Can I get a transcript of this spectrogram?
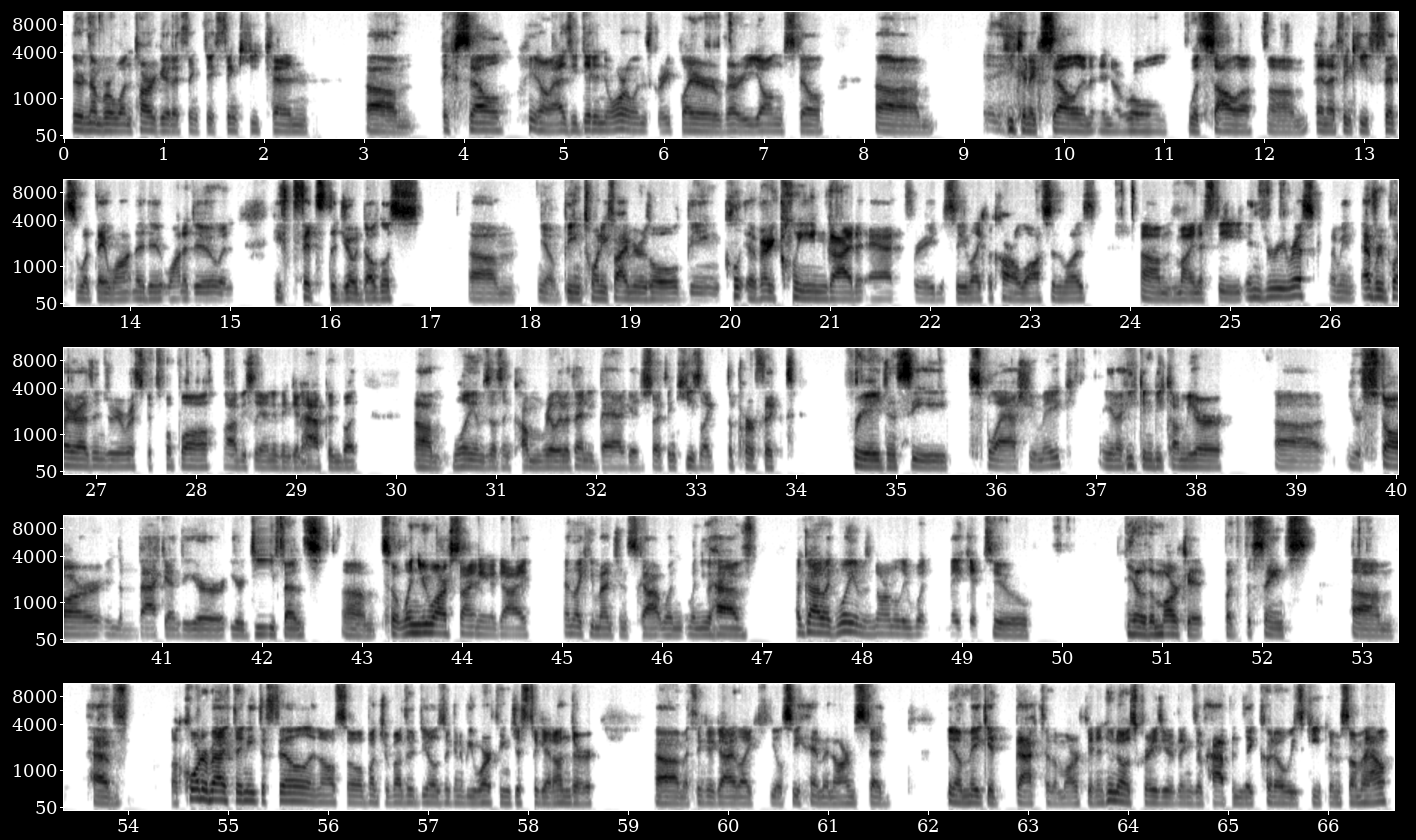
their number one target. I think they think he can um, excel, you know, as he did in New Orleans. Great player, very young still. Um, he can excel in, in a role with Saleh, um, and I think he fits what they want to do. Want to do, and he fits the Joe Douglas. Um, you know, being 25 years old, being cl- a very clean guy to add in free agency, like a Carl Lawson was, um, minus the injury risk. I mean, every player has injury risk. It's football. Obviously, anything can happen, but um, Williams doesn't come really with any baggage. So I think he's like the perfect free agency splash you make. You know, he can become your uh, your star in the back end of your your defense. Um, so when you are signing a guy, and like you mentioned, Scott, when when you have a guy like Williams, normally wouldn't make it to you know the market, but the Saints um, have a quarterback they need to fill, and also a bunch of other deals are going to be working just to get under. Um, I think a guy like you'll see him and Armstead, you know, make it back to the market. And who knows, crazier things have happened. They could always keep him somehow.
